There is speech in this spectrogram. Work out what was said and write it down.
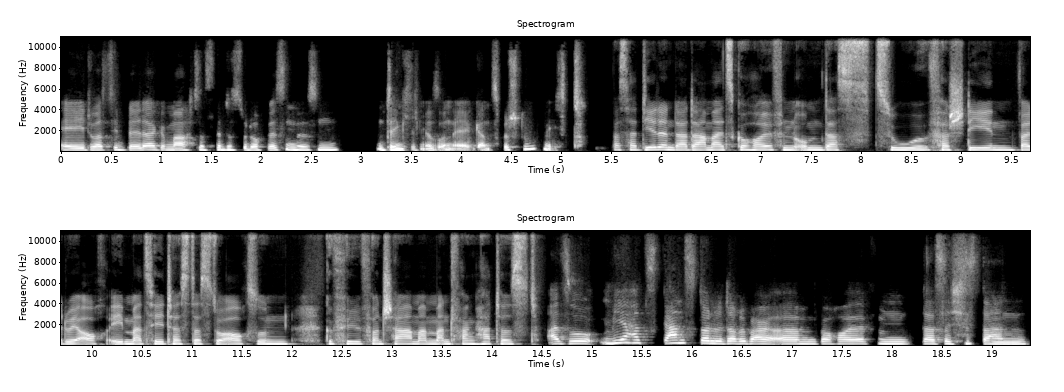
ey, du hast die Bilder gemacht, das hättest du doch wissen müssen. Und denke ich mir so, nee, ganz bestimmt nicht. Was hat dir denn da damals geholfen, um das zu verstehen? Weil du ja auch eben erzählt hast, dass du auch so ein Gefühl von Scham am Anfang hattest. Also mir hat es ganz dolle darüber ähm, geholfen, dass ich es dann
